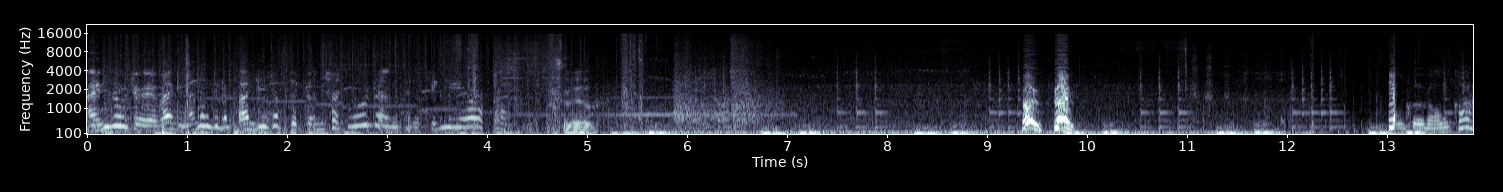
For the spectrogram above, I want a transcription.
I know you're right, man. I'm gonna bandage up the gunshot wound and sing me off. True. Onko, onko.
